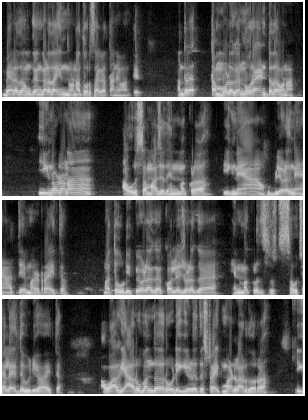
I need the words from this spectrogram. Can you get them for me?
ಬೇರೆದವ್ ಗಂಗಳದಾಗಿನ ನೊಣ ತೋರ್ಸಾಕತ್ತಾನೆ ಅಂತೇಳಿ. ಅಂದ್ರೆ ತಮ್ಮೊಳಗ ನೂರ ಎಂಟು ಅದಾವಣ ಈಗ ನೋಡೋಣ ಅವ್ರ ಸಮಾಜದ ಹೆಣ್ಮಕ್ಳು, ಈಗ ನೇಹ ಹುಬ್ಳಿ ಒಳಗೆ ನೇಹ ಹತ್ಯೆ ಮರ್ಡರ್ ಆಯಿತು. ಮತ್ತು ಉಡುಪಿ ಒಳಗೆ ಕಾಲೇಜ್ ಒಳಗೆ ಹೆಣ್ಮಕ್ಳದ್ದು ಶೌಚಾಲಯದ ವಿಡಿಯೋ ಆಯ್ತು. ಅವಾಗ ಯಾರು ಬಂದು ರೋಡಿಗೆ ಇಳಿದು ಸ್ಟ್ರೈಕ್ ಮಾಡ್ಲಾರ್ದವ್ರು, ಈಗ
